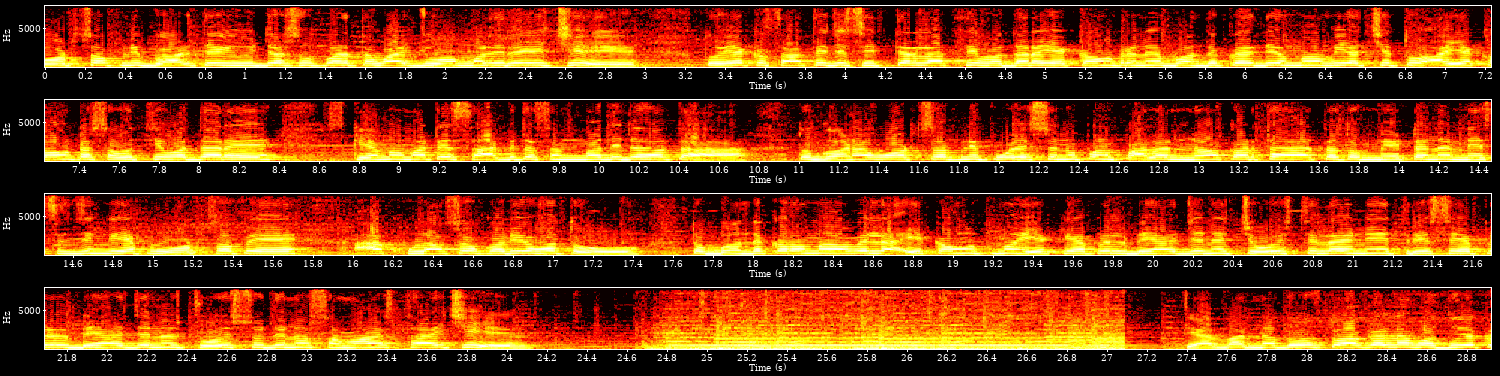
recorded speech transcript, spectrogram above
વોટ્સઅપની ભારતીય યુઝર્સ ઉપર તવાઈ જોવા મળી રહી છે. તો એક સાથે જ સિત્તેર લાખથી વધારે એકાઉન્ટને બંધ કરી દેવામાં આવ્યા છે, તો આ એકાઉન્ટ સૌથી વધારે સ્કેમ માટે સાબિત સંબંધિત હતા. તો ઘણા વોટ્સઅપની પોલિસીનું પણ પાલન ન કરતા હતા, તો મેટાના મેસેજિંગ એપ વોટ્સઅપે આ ખુલાસો કર્યો હતો. તો બંધ કરવામાં આવેલા એકાઉન્ટમાં એક એપ્રિલ બે હજારને ચોવીસથી લઈને ત્રીસ એપ્રિલ બે હજારને ચોવીસ સુધીનો સમાવેશ થાય છે. ત્યારબાદના દોસ્તો, આગળના વધુ એક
